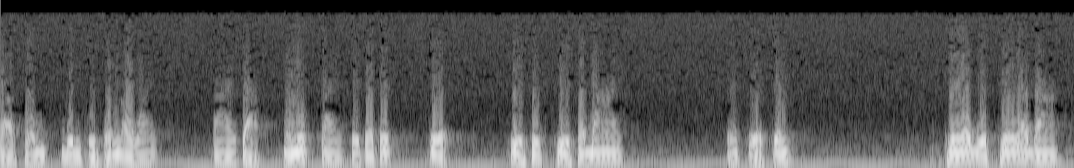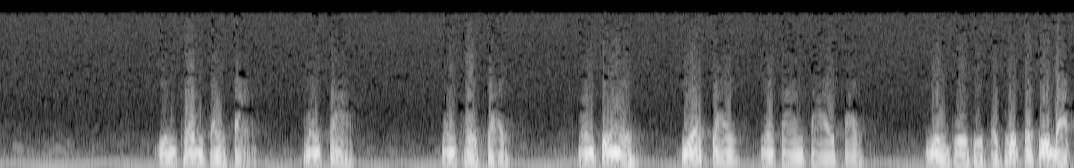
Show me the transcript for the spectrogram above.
สะสมบุญกุศลเอาไว้ ตายจากมนุษย์ไปจะจะได้เกิดที่สุขที่สบาย ไปเกิดเป็นเทวบุตรเทวดา ยินชมต่างๆ มันทราบ มันเข้าใจ มันจึงไม่เสียใจในการตายไป ยิ่งผู้ที่ประพฤติปฏิบัติ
